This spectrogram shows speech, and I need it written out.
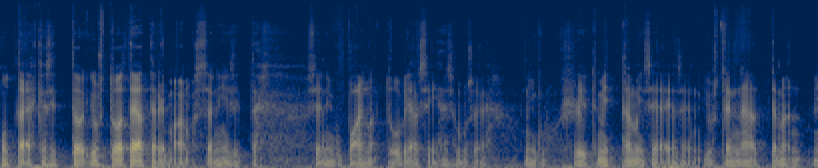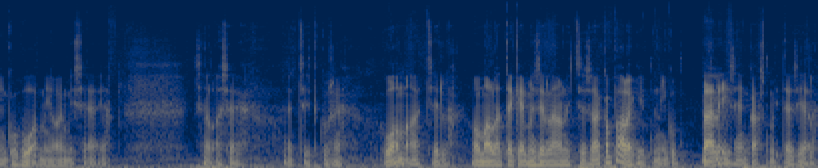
Mutta ehkä sitten just tuo teatterimaailmassa, niin sitten se niin kuin painottuu vielä siihen semmoiseen niin kuin rytmittämiseen ja sen, just sen näyttämön niin kuin huomioimiseen ja sellaiseen, että sitten kun se huomaa, että sillä omalla tekemisellä on itse asiassa aika paljonkin niin kuin väliä sen kanssa, miten siellä,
